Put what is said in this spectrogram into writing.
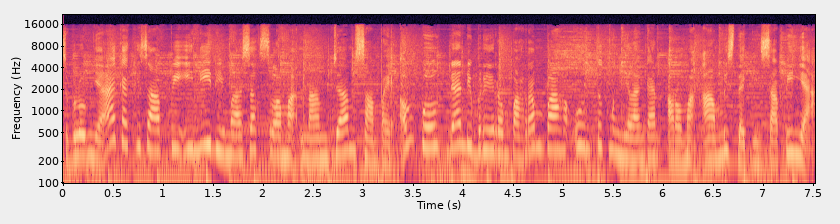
Sebelumnya, kaki sapi ini dimasak selama 6 jam sampai empuk dan diberi rempah-rempah untuk menghilangkan aroma amis daging sapinya.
